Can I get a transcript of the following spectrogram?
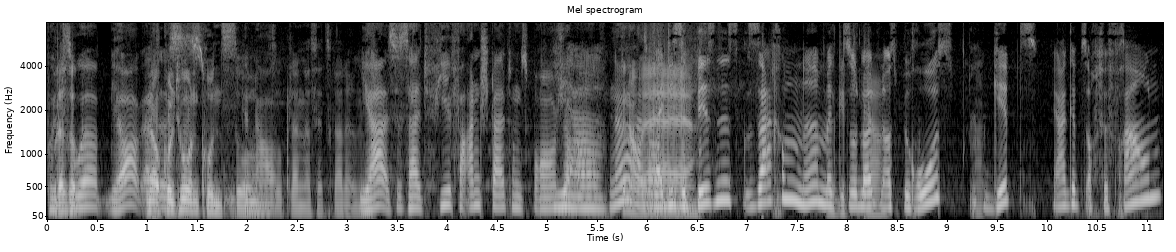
Oder so- Kultur, ja. also genau, Kultur und Kunst, so, Genau. so klang das jetzt gerade irgendwie. Ja, es ist halt viel Veranstaltungsbranche Ja. auch. Ne? Genau, also, ja, Weil ja, diese ja. Business-Sachen ne, mit gibt's- so Leuten ja. aus Büros gibt's. Ja, gibt's auch für Frauen.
